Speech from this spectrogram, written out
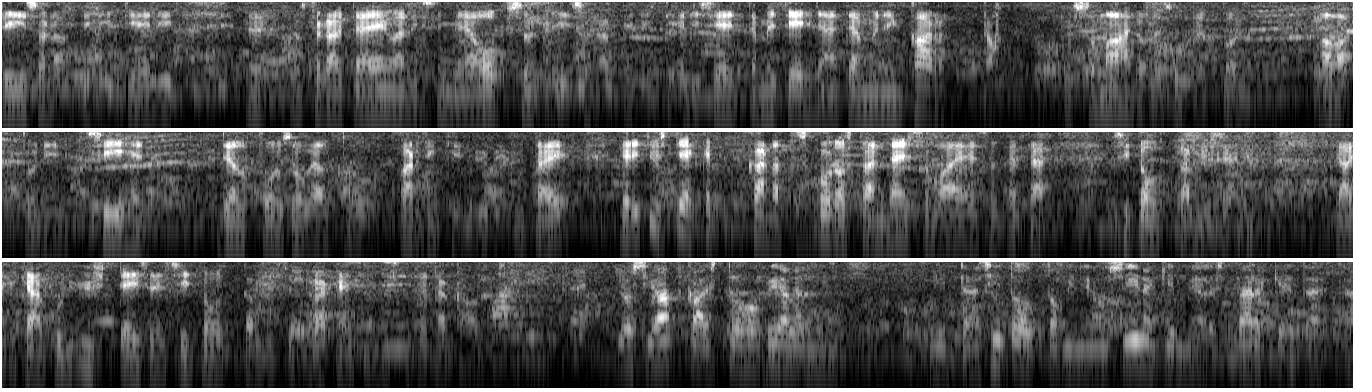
reasonability, eli äh, josta käytetään englanniksi nimeä option reasonability, eli se, että me tehdään tämmöinen kartta, jossa mahdollisuudet on avattu, niin siihen Delphi soveltuu varsinkin hyvin. Mutta erityisesti ehkä kannattaisi korostaa näissä vaiheissa tätä sitouttamisen ja ikään kuin yhteisen sitouttamisen rakentamista tätä kautta. Jos jatkaisi tuohon vielä, niin, niin tämä sitouttaminen on siinäkin mielessä tärkeää, että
